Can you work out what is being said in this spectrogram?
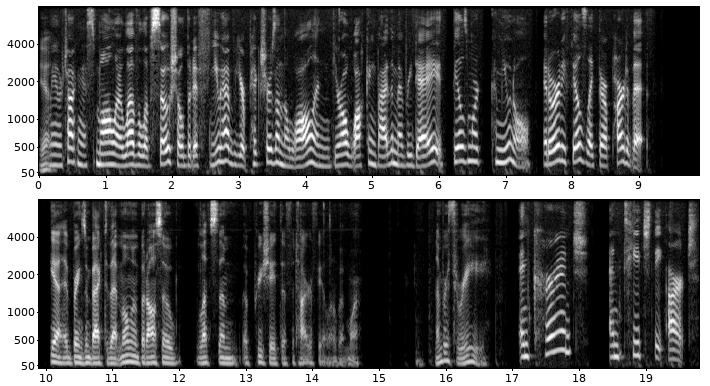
Yeah. I mean, we're talking a smaller level of social, but if you have your pictures on the wall and you're all walking by them every day, it feels more communal. It already feels like they're a part of it. Yeah, it brings them back to that moment, but also lets them appreciate the photography a little bit more. Number three. Encourage and teach the art.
